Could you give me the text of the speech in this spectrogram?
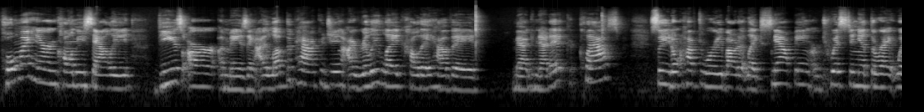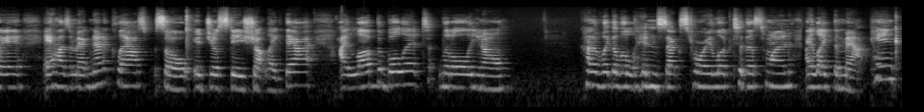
pull my hair and call me Sally. These are amazing. I love the packaging. I really like how they have a magnetic clasp so you don't have to worry about it like snapping or twisting it the right way. It has a magnetic clasp, so it just stays shut like that. I love the bullet little, you know, kind of like a little hidden sex toy look to this one. I like the matte pink.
